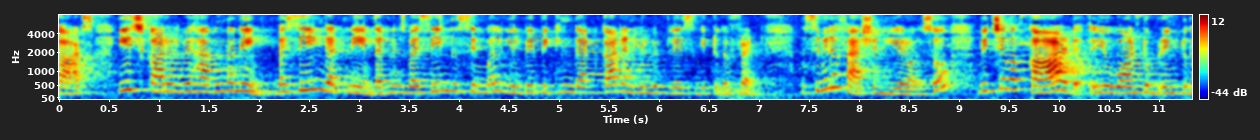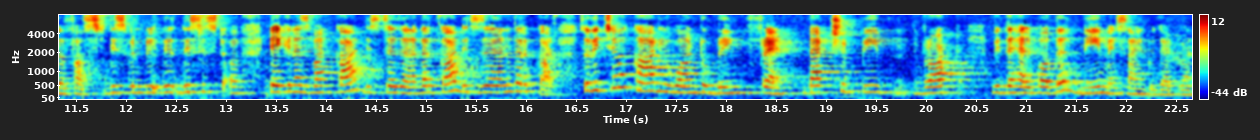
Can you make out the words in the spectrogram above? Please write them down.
cards each card will be having the name. By seeing that name that means by seeing the symbol you will be picking that card and you will be placing it to the front. The similar fashion here also whichever card you want to bring to the first. This will be this is uh, taken as one card this is another card this is another card. So whichever card you want to bring front that should be brought with the help of the name assigned to that one.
